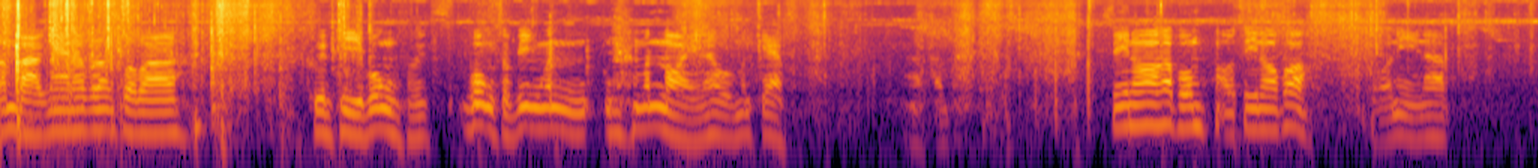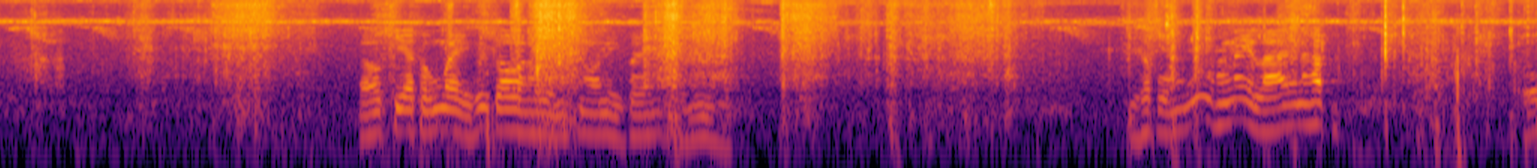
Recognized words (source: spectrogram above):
ลำบากแน่นะครับเพราะว่า พื้นที่วงวงสวิงมันมันหน่อยนะครับผมมันแคบนะครับซีโนครับผมเอาซีโนพ่อตัวนี้นะครับเราเคลียร์ถงไว้คือก็นครับผมนอนนี่เพื่อนเอานี่นะนี่ครับผมอู้ข้างในหลายนะครับ โอ้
